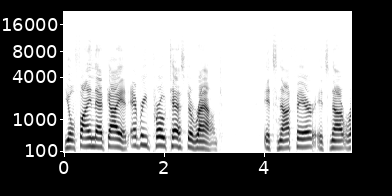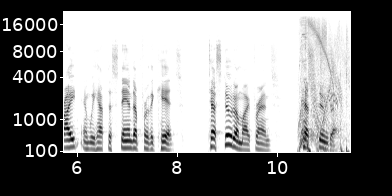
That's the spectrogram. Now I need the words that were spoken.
You'll find that guy at every protest around. It's not fair, it's not right, and we have to stand up for the kids. Testudo, my friends. Testudo.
